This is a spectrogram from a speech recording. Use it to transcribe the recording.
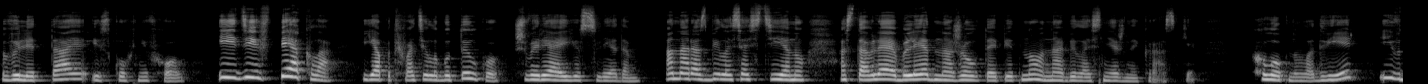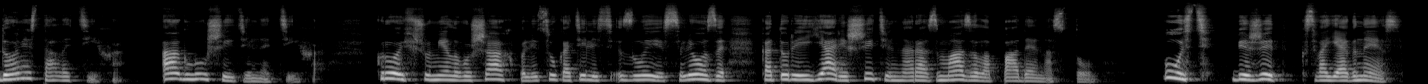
вылетая из кухни в холл. «Иди в пекло!» Я подхватила бутылку, швыряя ее следом. Она разбилась о стену, оставляя бледно-желтое пятно на белоснежной краске. Хлопнула дверь, и в доме стало тихо оглушительно тихо. Кровь шумела в ушах, по лицу катились злые слезы, которые я решительно размазала, падая на стол. «Пусть бежит к своей Агнес.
